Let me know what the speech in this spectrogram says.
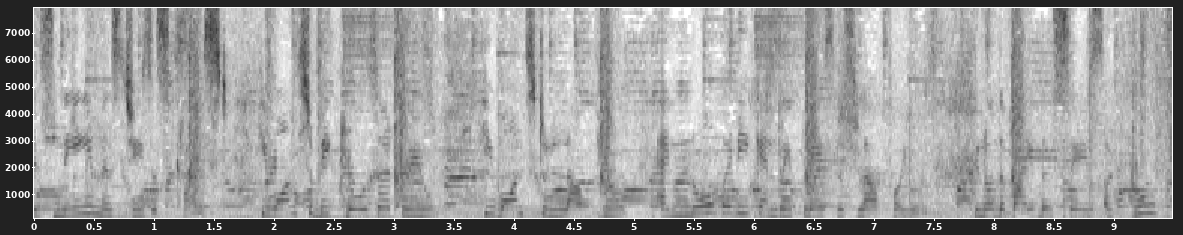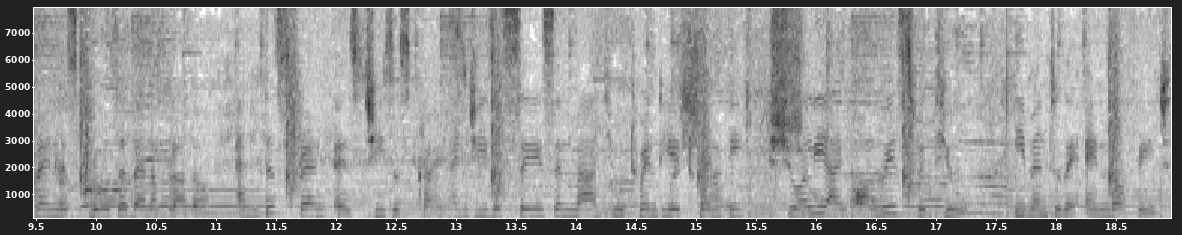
His name is Jesus Christ. He wants to be closer to you, He wants to love you, and nobody can replace His love for you. You know, the Bible says a true friend is closer than a brother, and this friend is Jesus Christ. And Jesus says in Matthew 28 20, Surely I'm always with you, even to the end of age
